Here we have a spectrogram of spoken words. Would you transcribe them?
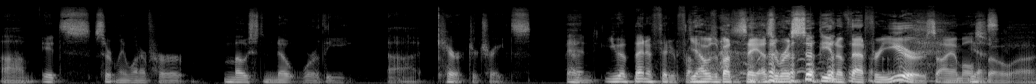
um, it's certainly one of her most noteworthy uh, character traits. And you have benefited from Yeah, I was about to say, as a recipient of that for years, I am also. Uh,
